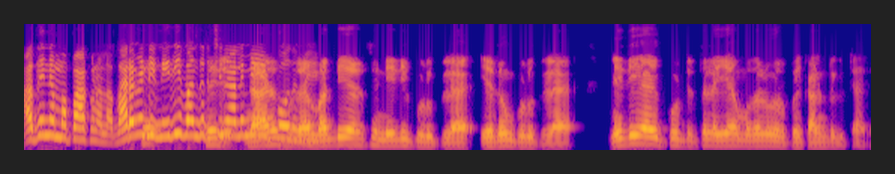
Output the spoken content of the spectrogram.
அதையும் நம்ம பார்க்கணும்ல. வர வேண்டிய நிதி. வந்துருச்சுனாலுமே போதுமே. மத்திய அரசு நிதி குடுக்கல, எதுவும் குடுக்கல. நிதி ஆயோக் கூட்டத்துல ஏன் முதல்வர் போய் கலந்துக்கிட்டாரு?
